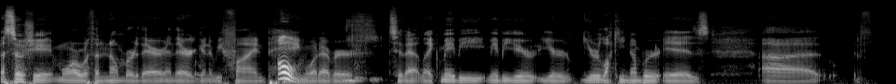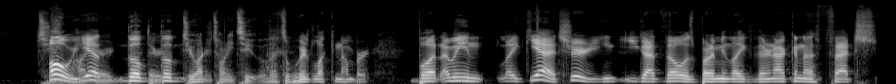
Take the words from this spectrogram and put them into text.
associate more with a number there, and they're going to be fine Oh. paying whatever to that. Like maybe maybe your your your lucky number is. uh Oh, yeah, the- the- 222. That's a weird lucky number. But I mean, like, yeah, sure, you, you got those, but I mean, like, they're not gonna fetch.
